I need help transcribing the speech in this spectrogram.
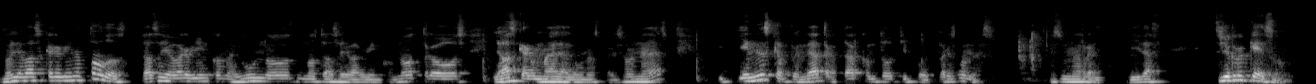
no le vas a caer bien a todos. Te vas a llevar bien con algunos, no te vas a llevar bien con otros, le vas a caer mal a algunas personas y tienes que aprender a tratar con todo tipo de personas. Es una realidad. Yo creo que eso,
